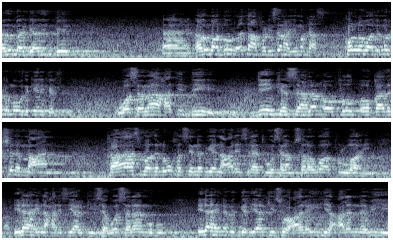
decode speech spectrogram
adun baa gaadiid beel adun baa duur cidlaha fadhiisanaya markaas. Kol labaade marka ma wada keeni karti wa samaaxati diini. Diinka sahlan oo fudud oo qaadashada macaan kaas baada lagu khasay nabigeenna calayh isalaatu wasalaam salawaatu ullaahi ilaahay naxariisyaalkiisa wa salaamuhu ilaahay nabadgelyaalkiisu calayhi cala anabiyi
